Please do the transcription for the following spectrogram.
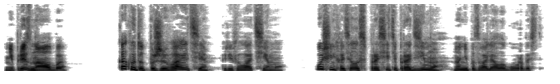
не признал бы. «Как вы тут поживаете?» — перевела тему. Очень хотелось спросить и про Диму, но не позволяла гордость.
